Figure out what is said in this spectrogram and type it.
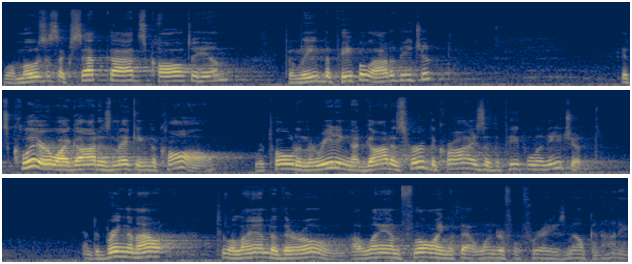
Will Moses accept God's call to him to lead the people out of Egypt? It's clear why God is making the call. We're told in the reading that God has heard the cries of the people in Egypt and to bring them out to a land of their own, a land flowing with that wonderful phrase, milk and honey.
